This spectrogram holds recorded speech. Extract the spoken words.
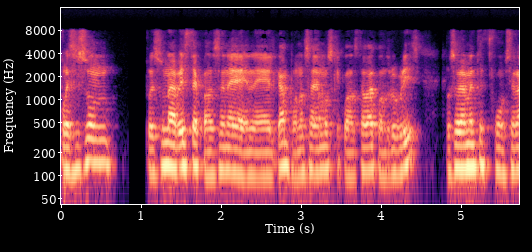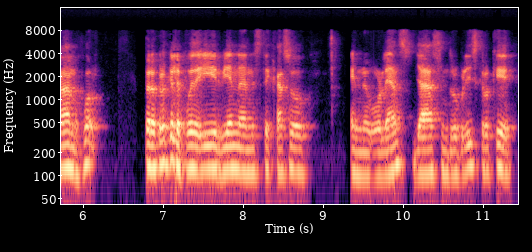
pues es un pues una bestia cuando está en el, campo, ¿no? Sabemos que cuando estaba con Drew Brees, pues obviamente funcionaba mejor, pero creo que le puede ir bien en este caso en Nueva Orleans, ya sin Drew Brees, creo que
